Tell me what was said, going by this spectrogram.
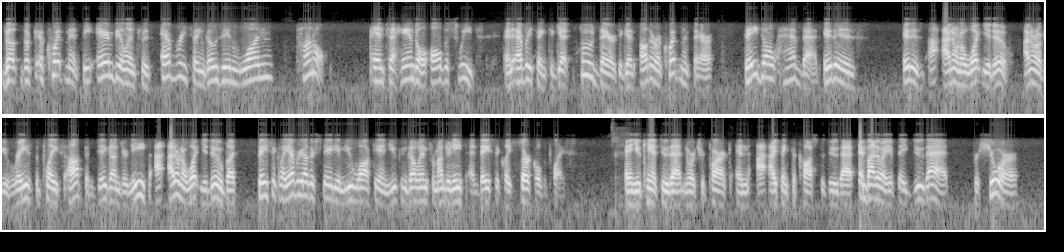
The, the equipment, the ambulances, everything goes in one tunnel. And to handle all the suites and everything, to get food there, to get other equipment there, they don't have that. It is it is I, I don't know what you do. I don't know if you raise the place up and dig underneath. I, I don't know what you do, but basically every other stadium you walk in, you can go in from underneath and basically circle the place. And you can't do that in Orchard Park. And I, I think the cost to do that. And by the way, if they do that, for sure,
